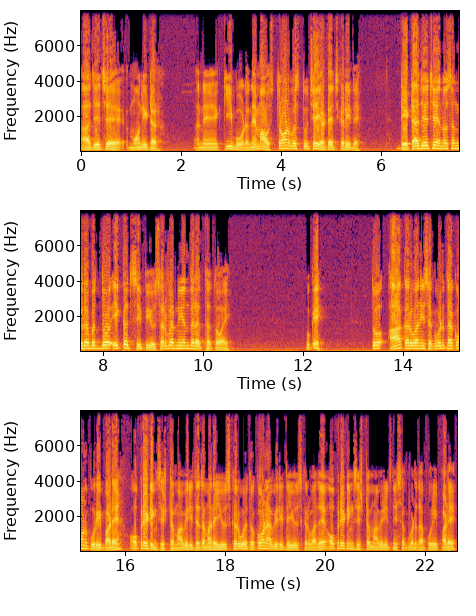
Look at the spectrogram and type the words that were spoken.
આ જે છે મોનિટર અને કીબોર્ડ અને માઉસ ત્રણ વસ્તુ છે એ અટેચ કરી દે. ડેટા જે છે એનો સંગ્રહ બધો એક જ સીપીયુ સર્વરની અંદર જ થતો હોય. ઓકે તો આ કરવાની સગવડતા કોણ પૂરી પાડે? ઓપરેટિંગ સિસ્ટમ આવી રીતે તમારે યુઝ કરવું હોય તો કોણ આવી રીતે યુઝ કરવા દે? ઓપરેટિંગ સિસ્ટમ આવી રીતની સગવડતા પૂરી પાડે.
